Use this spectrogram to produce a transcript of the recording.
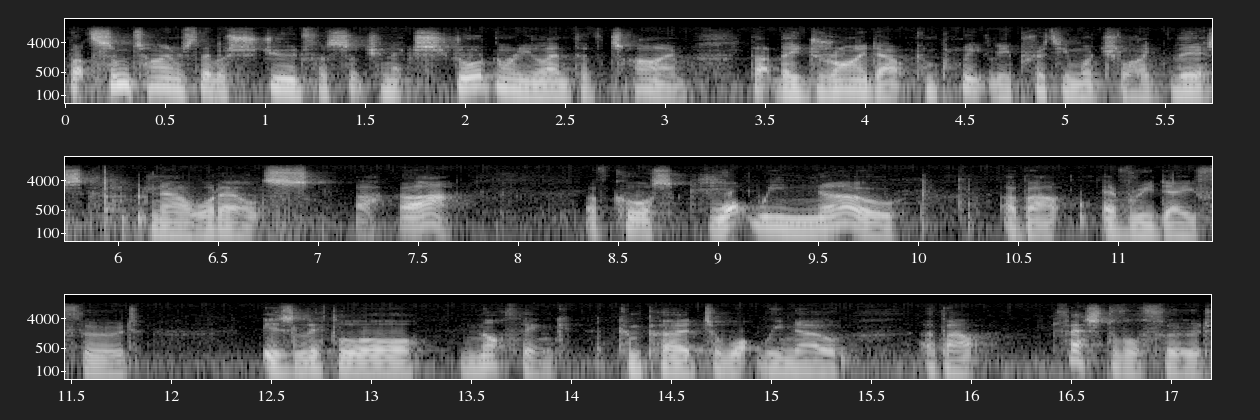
but sometimes they were stewed for such an extraordinary length of time that they dried out completely, pretty much like this. Now, what else? Ah, of course, what we know about everyday food is little or nothing compared to what we know about festival food.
